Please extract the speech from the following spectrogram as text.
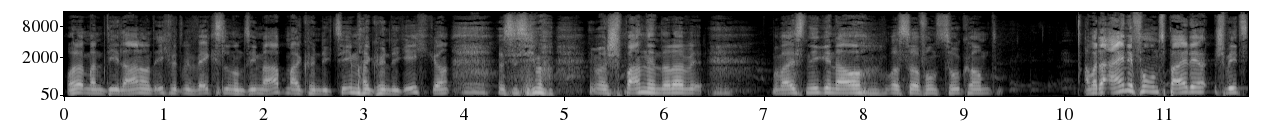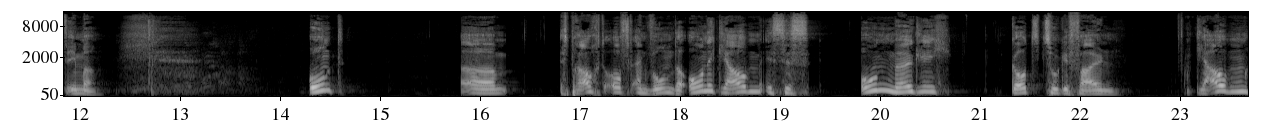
Oder man, die Lana und ich, wir wechseln uns immer ab, mal kündigt sie, mal kündige ich. Gell? Das ist immer, immer spannend, oder? Man weiß nie genau, was so auf uns zukommt. Aber der eine von uns beide schwitzt immer. Und ähm, es braucht oft ein Wunder. Ohne Glauben ist es unmöglich, Gott zu gefallen. Glauben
